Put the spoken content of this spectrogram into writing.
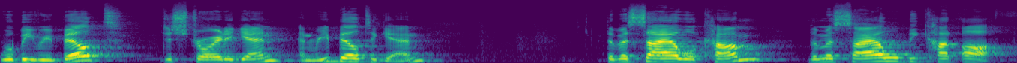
will be rebuilt, destroyed again, and rebuilt again. The Messiah will come, the Messiah will be cut off.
